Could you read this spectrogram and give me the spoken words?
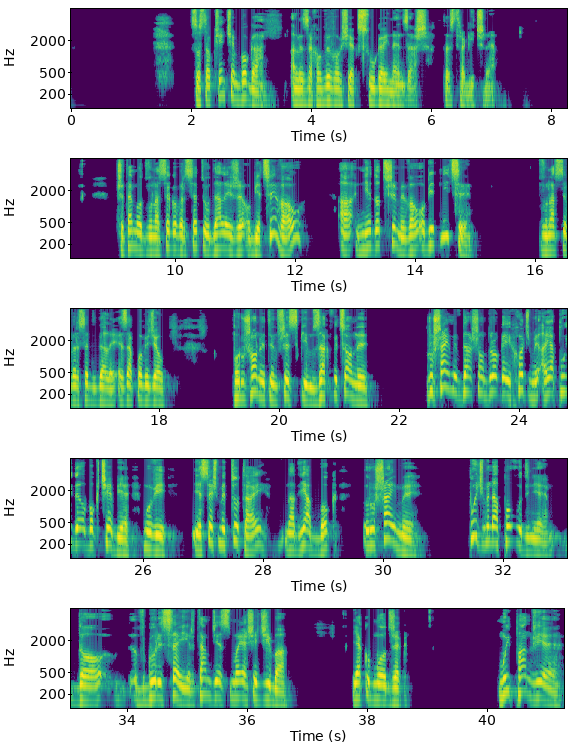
Został księciem Boga, ale zachowywał się jak sługa i nędzarz. To jest tragiczne. Czytamy od dwunastego wersetu dalej, że obiecywał, a nie dotrzymywał obietnicy. Dwunasty werset dalej. Eza powiedział, poruszony tym wszystkim, zachwycony, ruszajmy w dalszą drogę i chodźmy, a ja pójdę obok ciebie. Mówi, jesteśmy tutaj, nad Jabbok, ruszajmy, pójdźmy na południe, do, w góry Seir, tam gdzie jest moja siedziba. Jakub mu odrzekł, mój pan wie,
